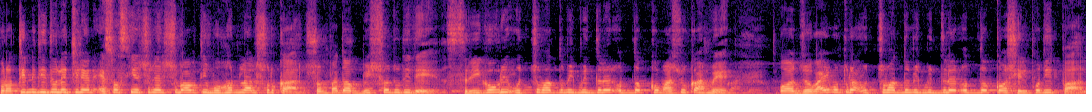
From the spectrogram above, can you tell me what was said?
প্রতিনিধি দলে ছিলেন অ্যাসোসিয়েশনের সভাপতি মোহনলাল সরকার, সম্পাদক বিশ্বজ্যোতি দে, শ্রীগৌরী উচ্চ মাধ্যমিক বিদ্যালয়ের অধ্যক্ষ মাসুক আহমেদ ও জগাইমথুরা উচ্চ মাধ্যমিক বিদ্যালয়ের অধ্যক্ষ শিল্পজিৎ পাল।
